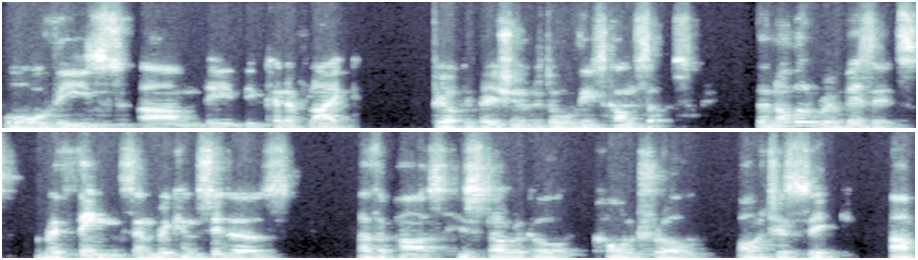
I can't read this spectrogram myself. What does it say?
all these, um, the, the kind of like preoccupation with all these concepts. The novel revisits, rethinks, and reconsiders the past historical, cultural, artistic uh,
